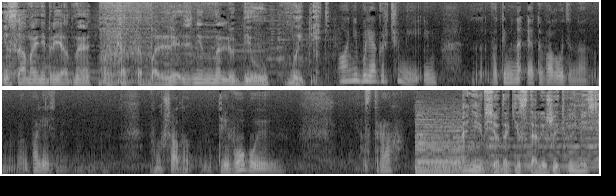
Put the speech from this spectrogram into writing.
И самое неприятное, он как-то болезненно любил выпить. Но они были огорчены. Им вот именно эта Володина болезнь внушала тревогу и страх. Они все-таки стали жить вместе.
